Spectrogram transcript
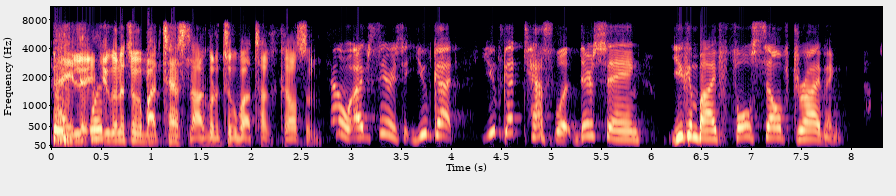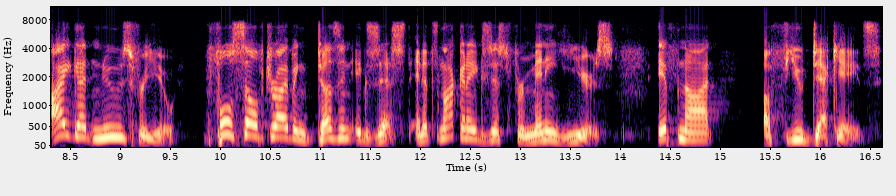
hey, look, you're going to talk about Tesla, I'm going to talk about Tucker Carlson. No, I'm serious. You've got you've got Tesla. They're saying you can buy full self-driving. I got news for you. Full self-driving doesn't exist, and it's not going to exist for many years, if not a few decades.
